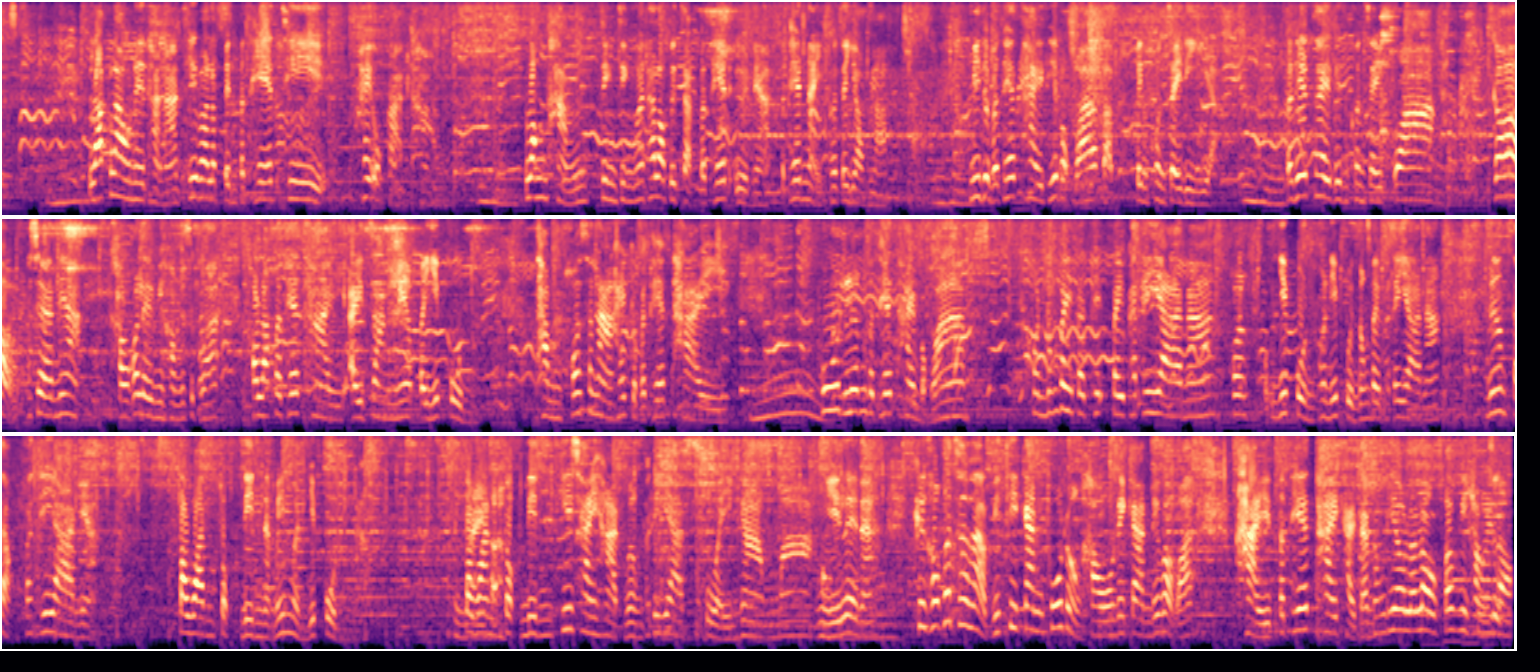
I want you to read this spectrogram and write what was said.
รักเราในฐานะที่ว่าเราเป็นประเทศที่ให้โอกาสเขาอืมลองถามจริง ๆ ว่าถ้าเราไปจัดประเทศอื่นเนี่ยประเทศไหนเขาจะยอมรับ มีแต่ประเทศไทยที่บอกว่าแบบเป็นคนใจดีอะอืมประเทศไทยเป็นคนใจกว้าง ก็เพราะฉะนั้นเนี่ยเขาก็เลยมีความรู้สึกว่าเขารักประเทศไทย ไอจังเนี่ยไปญี่ปุ่นทำโฆษณาให้กับประเทศไทย พูดเรื่องประเทศไทยบอกว่า คนต้องไปประเทศไปพัทยานะคนญี่ปุ่นคนญี่ปุ่นต้องไปพัทยานะ เนื่องจากพัทยาเนี่ยตะวันตกดินน่ะไม่เหมือนญี่ปุ่นนะยังไงตะวันคะตกดินที่ชายหาดเมืองพัทยาสวยงามมากอย่างนี้เลยนะ คือเขาก็จะแบบวิธีการพูดของเขาในการที่แบบว่าขายประเทศไทยขายการท่องเที่ยวแล้วเราก็มีความช่วยรู้สึกเรา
